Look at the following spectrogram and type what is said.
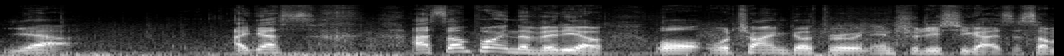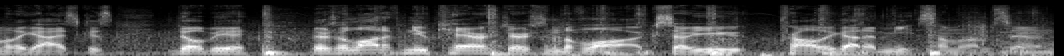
yeah, I guess at some point in the video, we'll we'll try and go through and introduce you guys to some of the guys because there'll be there's a lot of new characters in the vlog, so you probably gotta meet some of them soon.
